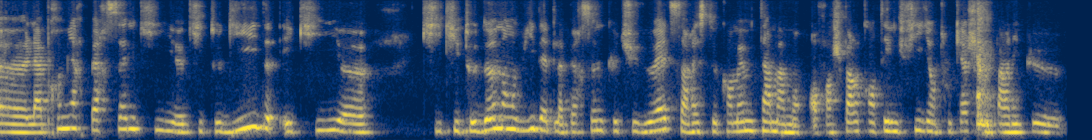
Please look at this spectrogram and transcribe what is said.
euh, la première personne qui, euh, qui, te guide et qui qui, te donne envie d'être la personne que tu veux être, ça reste quand même ta maman. Enfin, je parle quand tu es une fille, en tout cas, je peux parler que,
